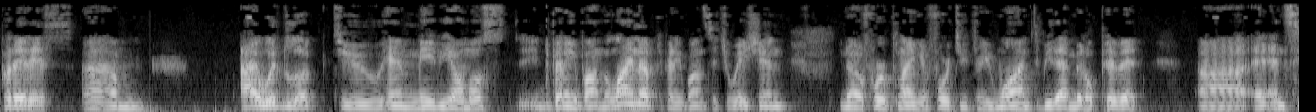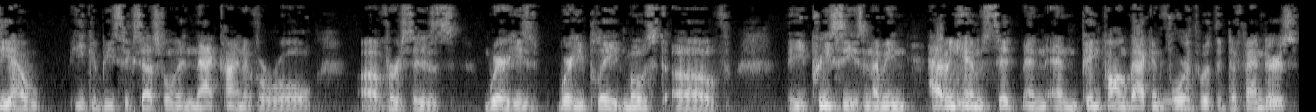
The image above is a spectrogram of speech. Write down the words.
Paredes. Um, I would look to him maybe almost depending upon the lineup, depending upon the situation. You know, if we're playing a four-two-three-one to be that middle pivot, uh, and, and, see how he could be successful in that kind of a role, uh, versus where he's, where he played most of the preseason. I mean, having him sit and, and ping pong back and forth with the defenders,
